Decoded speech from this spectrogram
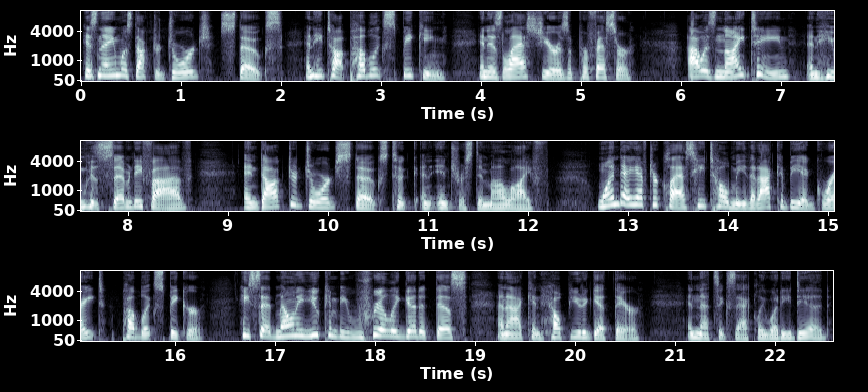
His name was Dr. George Stokes, and he taught public speaking in his last year as a professor. I was 19 and he was 75, and Dr. George Stokes took an interest in my life. One day after class, he told me that I could be a great public speaker he said, Melanie, you can be really good at this, and I can help you to get there. And that's exactly what he did.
